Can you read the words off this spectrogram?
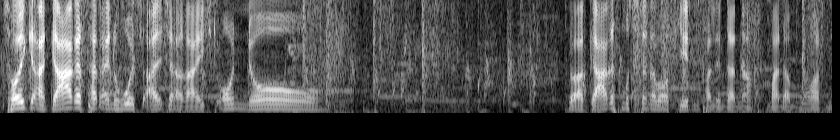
Zeuge Agares hat ein hohes Alter erreicht. Oh no. So, Agares muss ich dann aber auf jeden Fall in der Nacht mal ermorden.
